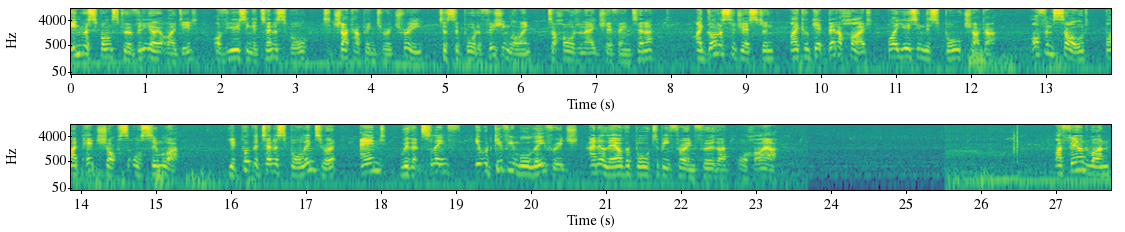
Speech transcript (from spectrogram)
In response to a video I did of using a tennis ball to chuck up into a tree to support a fishing line to hold an HF antenna, I got a suggestion I could get better height by using this ball chucker, often sold by pet shops or similar. You'd put the tennis ball into it and with its length it would give you more leverage and allow the ball to be thrown further or higher. I found one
